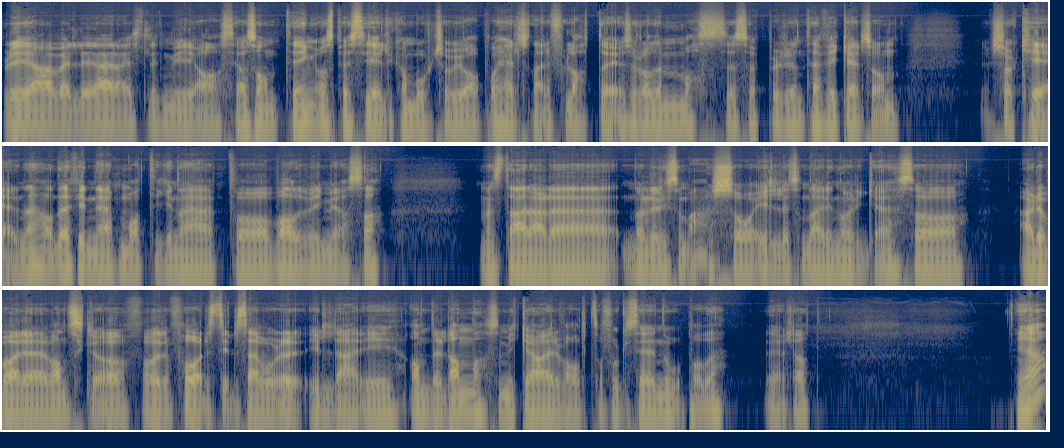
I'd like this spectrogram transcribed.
Fordi jeg har, veldig, jeg har reist litt mye i Asia og sånne ting, og spesielt Kambodsja, hvor vi var på helt sånn forlatte øyer, så lå det masse søppel rundt. Jeg fikk helt sånn sjokkerende, og det finner jeg på en måte ikke når jeg er på bader i Mjøsa. Mens der er det, når det liksom er så ille som det er i Norge, så er det jo bare vanskelig å forestille seg hvor ille det er i andre land, da, som ikke har valgt å fokusere noe på det i det hele tatt. Ja.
